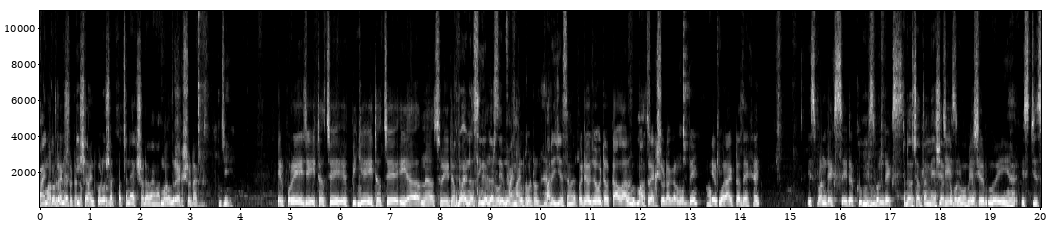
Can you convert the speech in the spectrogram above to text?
ফাইন কটনের T shirt fine polo shirt পাচ্ছেন একশো টাকায় মাত্র মাত্র একশো টাকা। জি। এরপরে এই যে এটা হচ্ছে পিকে এটা হচ্ছে ইয়া না সরি এটা এটা সিঙ্গেল জার্সি ফাইন কটন হ্যাঁ। বাড়ি জিএসএম এর ওইটা যে ওইটার কালার মাত্র আচ্ছা। একশো টাকার মধ্যে। এরপর আরেকটা দেখাই। স্পান্ডেক্স এটা খুব স্পান্ডেক্স এটা হচ্ছে আপনার মেশের কাপড়ের মধ্যে। মেশের স্টিচ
